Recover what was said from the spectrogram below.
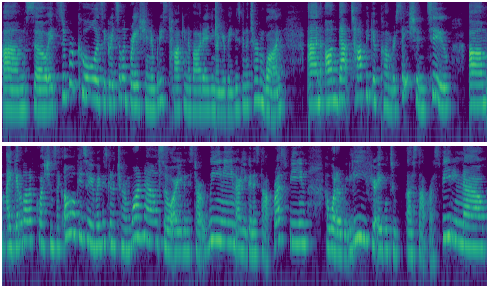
Um, so it's super cool. It's a great celebration. Everybody's talking about it. You know, your baby's gonna turn one. And on that topic of conversation too, um, I get a lot of questions like, oh, okay, so your baby's gonna turn one now, so are you gonna start weaning? Are you gonna stop breastfeeding? What a relief, you're able to uh, stop breastfeeding now.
